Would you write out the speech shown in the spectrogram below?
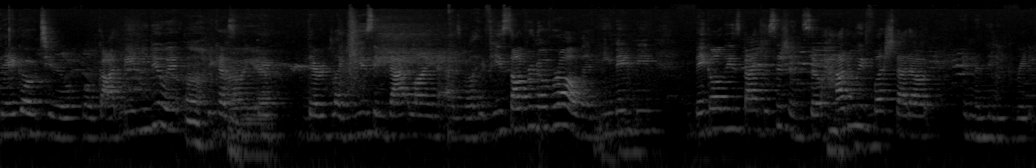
they go to, well, God made me do it Ugh. because yeah. they're, they're like using that line as well. If He's sovereign over all, then He made me make all these bad decisions. So how do we flesh that out in the nitty gritty?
